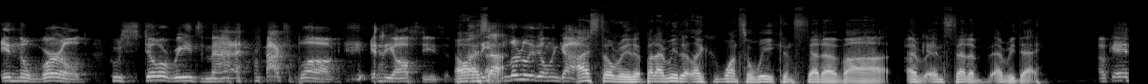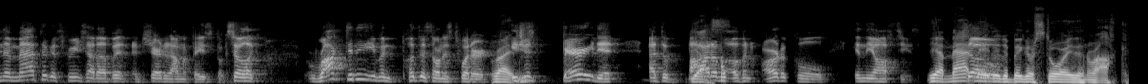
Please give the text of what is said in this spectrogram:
in the world who still reads Matt Roch's blog in the offseason. Oh, I He's saw- literally the only guy. I still read it, but I read it like once a week instead of uh, ev- instead of every day. Okay, and then Matt took a screenshot of it and shared it on Facebook. So like Roch didn't even put this on his Twitter. Right. He just buried it at the bottom Yes. of an article in the offseason. Yeah, Matt So- made it a bigger story than Roch.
